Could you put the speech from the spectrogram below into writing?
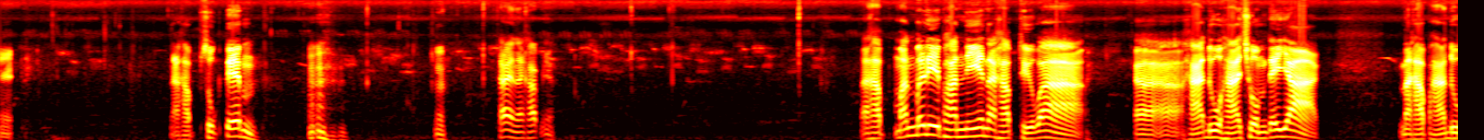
นี่นะครับ สุกเต็มใช่นะครับเนี่ยนะครับมันเบอรี่พันธุ์นี้นะครับ ถือว่าหาดูหาชมได้ยาก นะครับ หาดู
